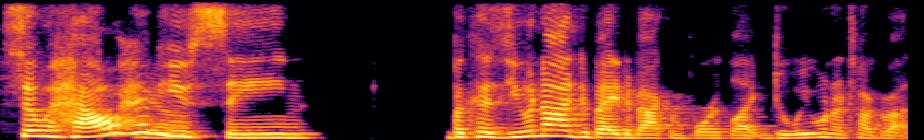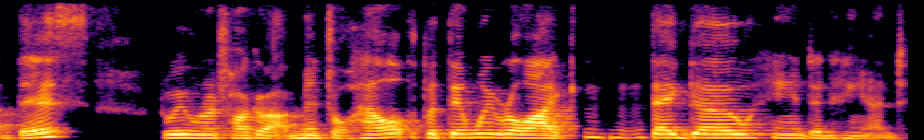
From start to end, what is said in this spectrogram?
So, how have yeah. you seen? Because you and I debated back and forth like, do we want to talk about this? Do we want to talk about mental health? But then we were like, mm-hmm. they go hand in hand.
